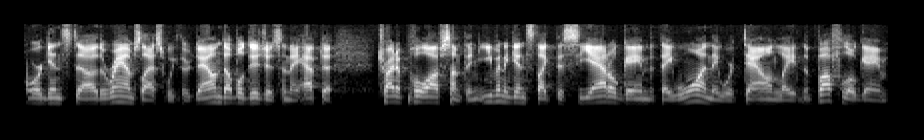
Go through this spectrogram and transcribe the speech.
or against uh, the Rams last week, they're down double digits, and they have to try to pull off something. Even against like the Seattle game that they won, they were down late in the Buffalo game.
